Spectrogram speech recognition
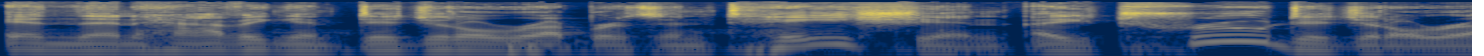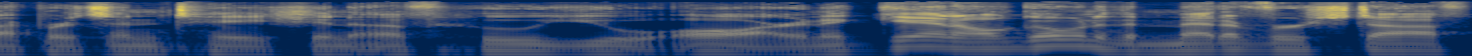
and then having a digital representation, a true digital representation of who you are. And again, I'll go into the metaverse stuff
